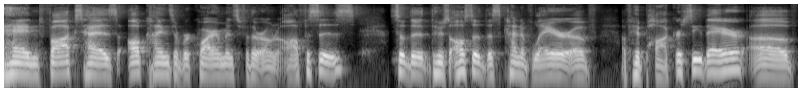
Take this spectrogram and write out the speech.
and Fox has all kinds of requirements for their own offices. So the, there's also this kind of layer of of hypocrisy there. Of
